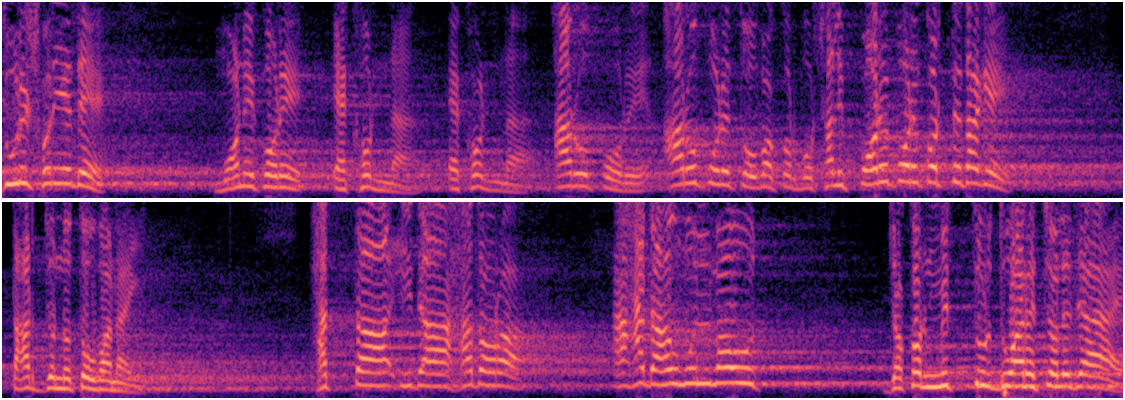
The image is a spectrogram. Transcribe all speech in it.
দূরে সরিয়ে দেয়। মনে করে, এখন না এখন না, আরও পরে আরও পরে তৌবা করব, শালি পরে পরে করতে থাকে। তার জন্য তৌবা নাই। হাত্তা ইদা হাদরা আহাদাহুমুল মাউত, যখন মৃত্যুর দুয়ারে চলে যায়,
